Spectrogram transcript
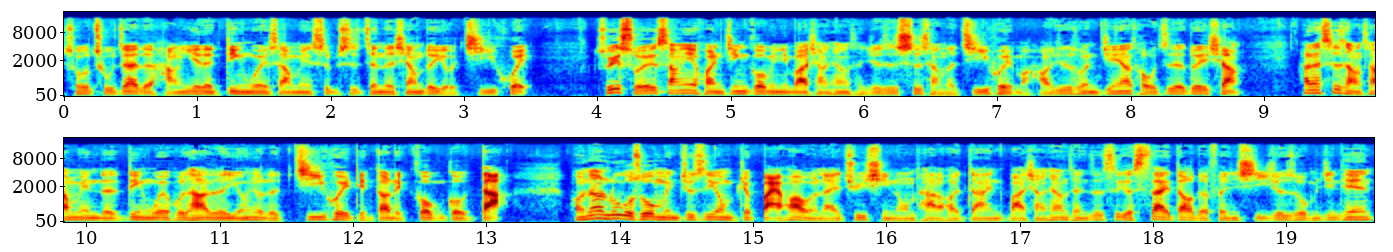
所处在的行业的定位上面，是不是真的相对有机会？所以所谓商业环境构面，你把它想象成就是市场的机会嘛，好，就是说你今天要投资的对象。它在市场上面的定位，或者它的拥有的机会点到底够不够大？好，那如果说我们就是用比较白话文来去形容它的话，当然把它想象成这是个赛道的分析，就是我们今天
